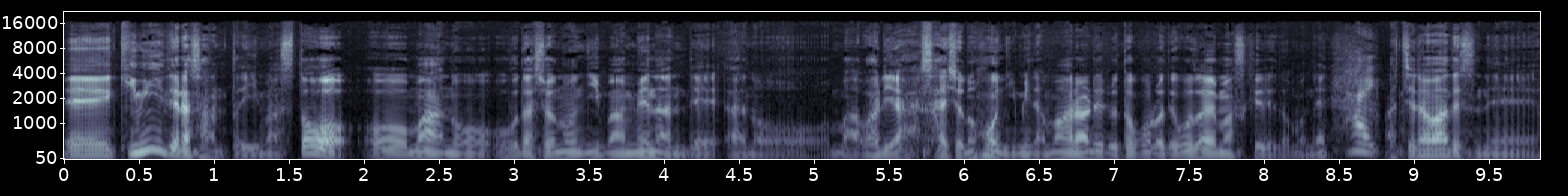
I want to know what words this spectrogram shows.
えー、君井寺さんと言いますとお,、まあ、あのお札所の2番目なんであの、まあ、割合最初の方にみんな回られるところでございますけれどもね。はい。あちらはですね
